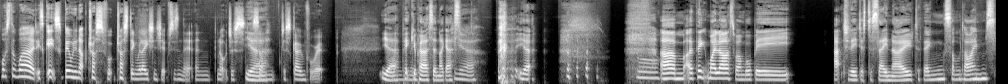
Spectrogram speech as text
what's the word? It's it's building up trust for, trusting relationships, isn't it? And not just yeah, some, just going for it. Yeah, pick your person, I guess. Yeah, yeah. oh. Um, I think my last one will be actually just to say no to things sometimes.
